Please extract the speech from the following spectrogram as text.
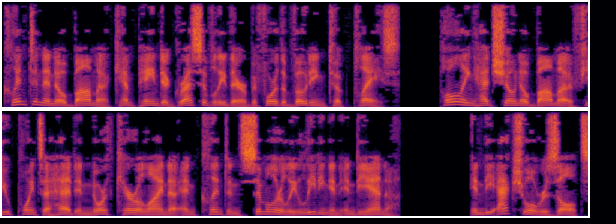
Clinton and Obama campaigned aggressively there before the voting took place. Polling had shown Obama a few points ahead in North Carolina and Clinton similarly leading in Indiana. In the actual results,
